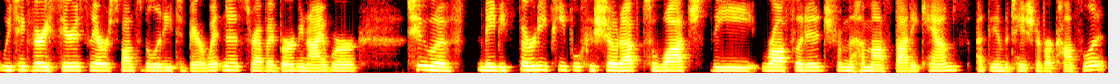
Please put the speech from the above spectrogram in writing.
We take very seriously our responsibility to bear witness. Rabbi Berg and I were two of maybe 30 people who showed up to watch the raw footage from the Hamas body cams at the invitation of our consulate.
